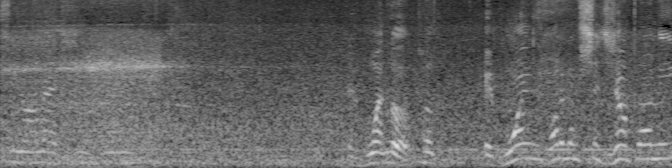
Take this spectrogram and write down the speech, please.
See all that shit, man? If one look, if one one of them shits jump on me,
